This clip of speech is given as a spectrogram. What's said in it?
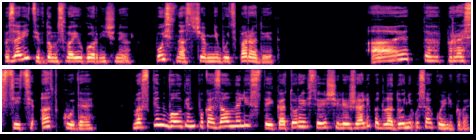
позовите в дом свою горничную, пусть нас чем-нибудь порадует». «А это, простите, откуда?» Москвин Волгин показал на листы, которые все еще лежали под ладонью у Сокольникова.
